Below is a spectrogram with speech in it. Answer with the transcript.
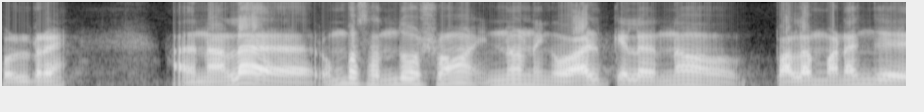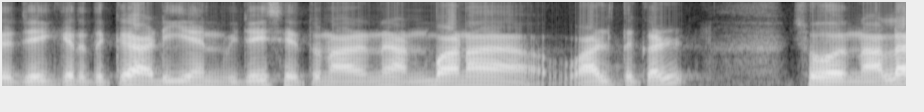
சொல்கிறேன் அதனால் ரொம்ப சந்தோஷம். இன்னும் நீங்கள் வாழ்க்கையில் இன்னும் பல மடங்கு ஜெயிக்கிறதுக்கு அடியேன் விஜய் சேத்துனாரன்னு அன்பான வாழ்த்துக்கள். ஸோ அதனால்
